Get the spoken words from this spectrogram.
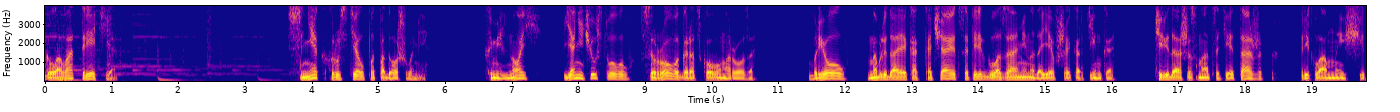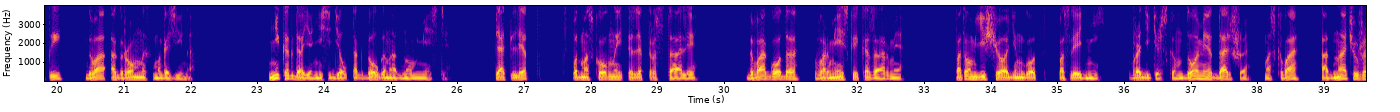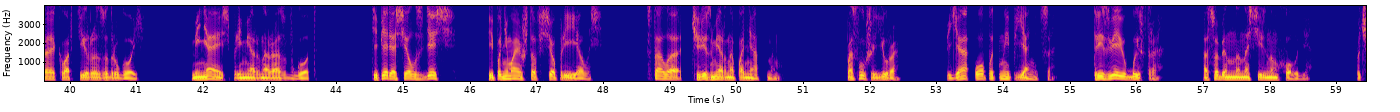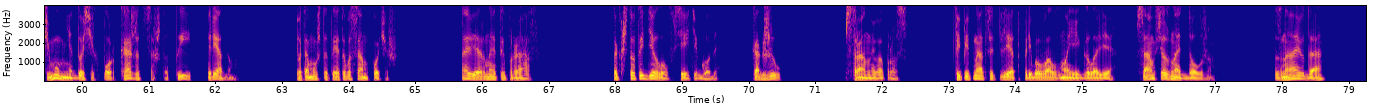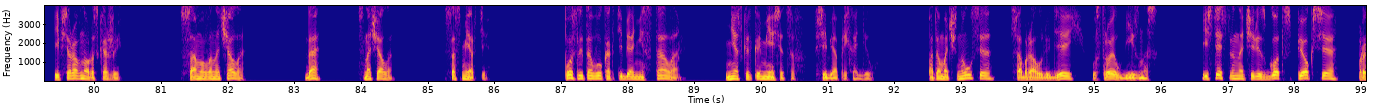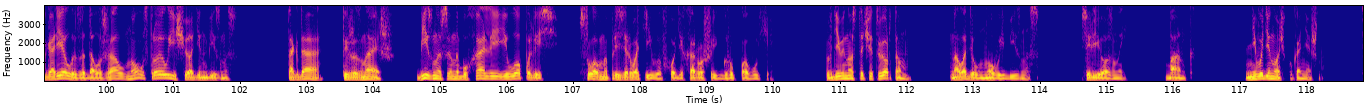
Глава третья. Снег хрустел под подошвами. Хмельной я не чувствовал сырого городского мороза. Брел, наблюдая, как качается перед глазами надоевшая картинка. Череда шестнадцатиэтажек, рекламные щиты, два огромных магазина. Никогда я не сидел так долго на одном месте. Пять лет в подмосковной электростали — Два года в армейской казарме. Потом еще один год, последний, в родительском доме, дальше Москва, одна чужая квартира за другой. Меняясь примерно раз в год. Теперь я сел здесь и понимаю, что все приелось. Стало чрезмерно понятным. Послушай, Юра, я опытный пьяница. Трезвею быстро, особенно на сильном холоде. Почему мне до сих пор кажется, что ты рядом? Потому что ты этого сам хочешь. Наверное, ты прав. Так что ты делал все эти годы? Как жил? Странный вопрос. Ты 15 лет пребывал в моей голове. Сам все знать должен. Знаю, да. И все равно расскажи. С самого начала? Да, сначала. Со смерти. После того, как тебя не стало, Несколько месяцев в себя приходил. Потом очнулся, собрал людей, устроил бизнес. Естественно, через год спекся, прогорел и задолжал, но устроил еще один бизнес. Тогда, ты же знаешь, бизнесы набухали и лопались, словно презервативы в ходе хорошей групповухи. В 94-м наладил новый бизнес. Серьезный. Банк. Не в одиночку, конечно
